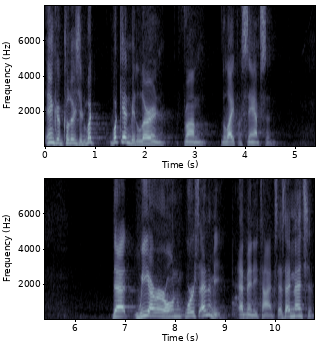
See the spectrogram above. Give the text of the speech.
In conclusion, what, what can we learn from the life of Samson? That we are our own worst enemy at many times, as I mentioned.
